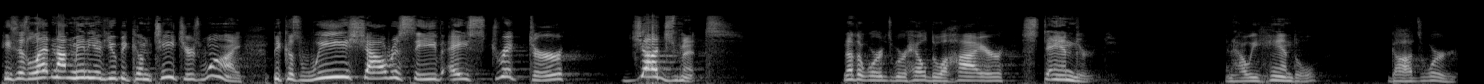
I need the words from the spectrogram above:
He says, let not many of you become teachers. Why? Because we shall receive a stricter judgment. In other words, we're held to a higher standard in how we handle God's Word.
